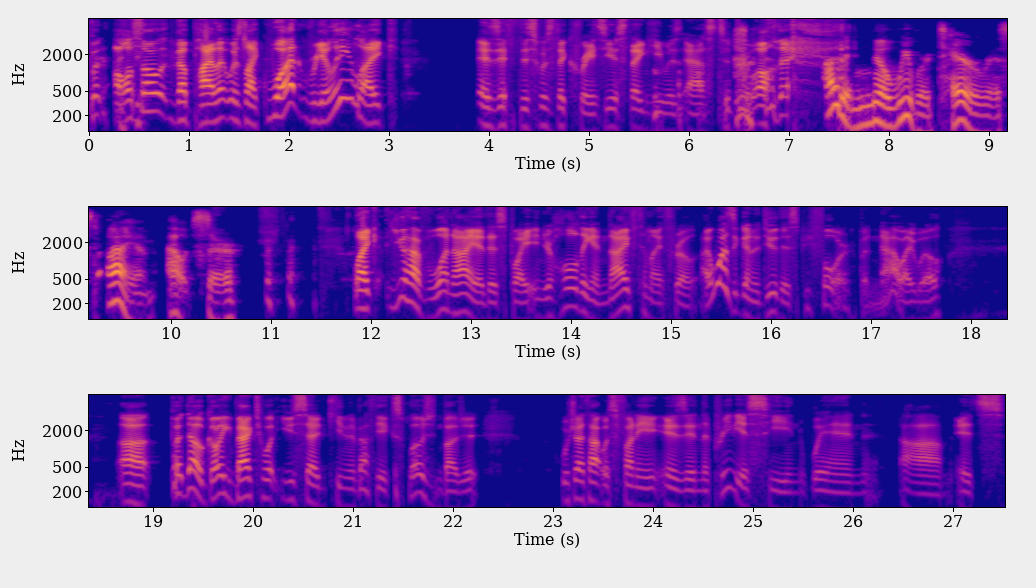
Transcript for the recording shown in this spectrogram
But also the pilot was like, "What? Really?" Like as if this was the craziest thing he was asked to do all day. I didn't know we were terrorists. I am out, sir. like you have one eye at this point and you're holding a knife to my throat. I wasn't going to do this before, but now I will. Uh, but no, going back to what you said, Keenan, about the explosion budget, which I thought was funny, is in the previous scene when um, it's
